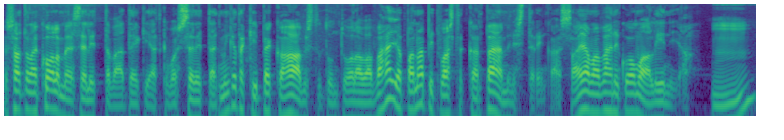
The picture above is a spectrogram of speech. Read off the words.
jos ajatellaan kolmea selittävää tekijää, jotka voisi selittää, että minkä takia Pekka Haavisto tuntuu olevan vähän jopa napit vastakkain pääministerin kanssa, ajamaan vähän niin kuin omaa linjaa. Mm.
